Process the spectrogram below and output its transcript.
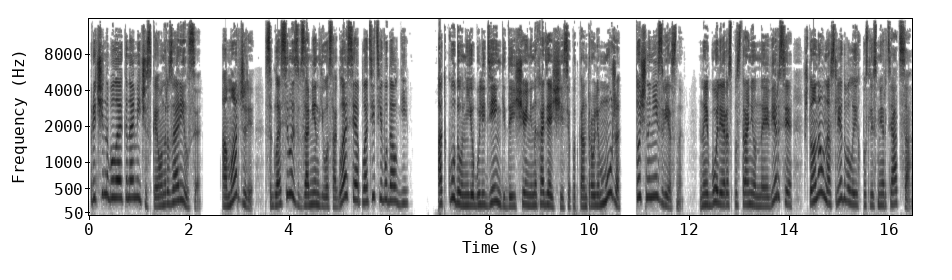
Причина была экономическая, он разорился, а Марджери согласилась взамен его согласия оплатить его долги. Откуда у нее были деньги, да еще и не находящиеся под контролем мужа, точно неизвестно. Наиболее распространенная версия, что она унаследовала их после смерти отца.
